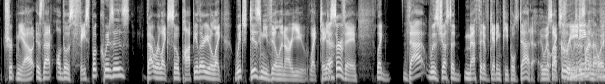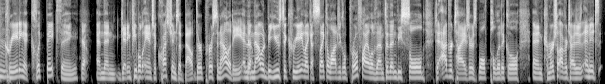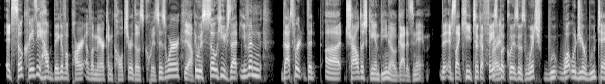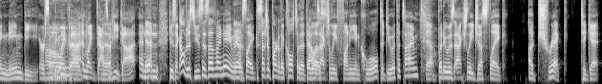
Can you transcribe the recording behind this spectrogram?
tripped me out is that all those Facebook quizzes that were like so popular. You're like, which Disney villain are you? Like, take yeah. a survey. Like, that was just a method of getting people's data. It was oh, like creating, was that way. Mm-hmm. creating a clickbait thing yeah. and then getting people to answer questions about their personality. And then yeah. that would be used to create like a psychological profile of them to then be sold to advertisers, both political and commercial advertisers. And it's it's so crazy how big of a part of American culture those quizzes were. Yeah. It was so huge that even that's where the uh, childish Gambino got his name it's like he took a Facebook right. quiz. It was which what would your Wu Tang name be or something oh, like that, and like that's yeah. what he got. And yeah. then he's like, I'll just use this as my name. And yeah. it was like such a part of the culture that that was. was. actually funny and cool to do at the time. Yeah. But it was actually just like a trick to get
